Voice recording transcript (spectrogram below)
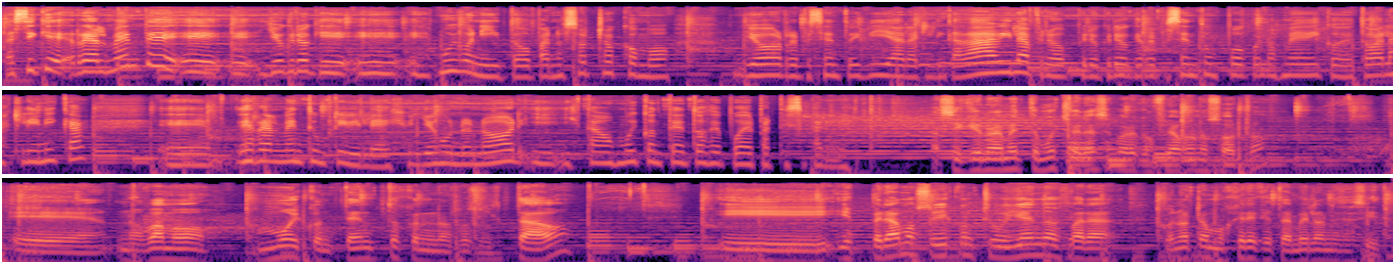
Así que realmente eh, eh, yo creo que eh, es muy bonito para nosotros como yo represento hoy día la clínica Dávila, pero, pero creo que represento un poco los médicos de todas las clínicas. es realmente un privilegio y es un honor y, y, estamos muy contentos de poder participar en esto. Así que nuevamente muchas gracias por confiar con nosotros. Nos vamos muy contentos con los resultados y, esperamos seguir contribuyendo para con otras mujeres que también lo necesitan.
